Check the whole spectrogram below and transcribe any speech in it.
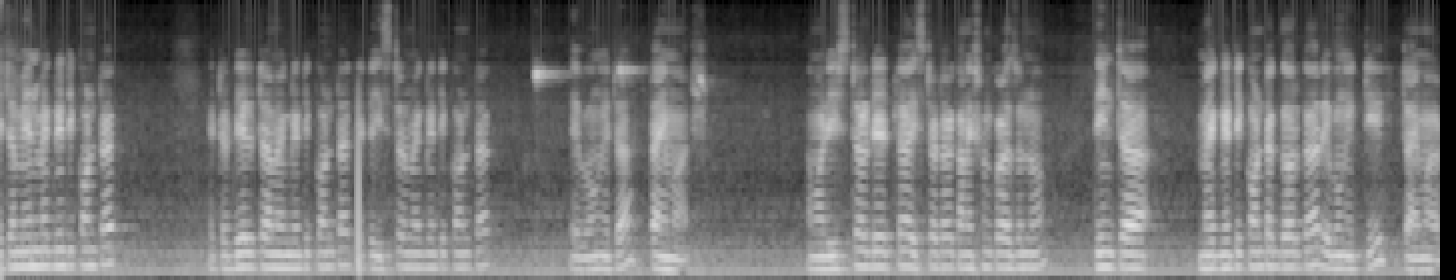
এটা মেন ম্যাগনেটিক কন্ট্যাক্ট এটা ডেল্টা ম্যাগনেটিক কন্ট্যাক্ট এটা স্টার ম্যাগনেটিক কন্ট্যাক্ট এবং এটা টাইমার আমার স্টার ডেল্টা স্টার্টার কানেকশন করার জন্য তিনটা ম্যাগনেটিক কন্ট্যাক্ট দরকার এবং একটি টাইমার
